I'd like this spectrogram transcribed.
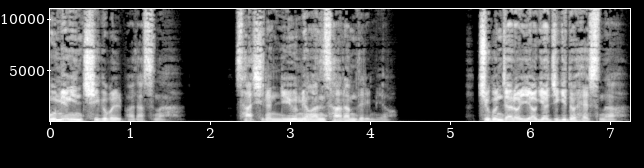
무명인 취급을 받았으나 사실은 유명한 사람들이며 죽은 자로 여겨지기도 했으나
